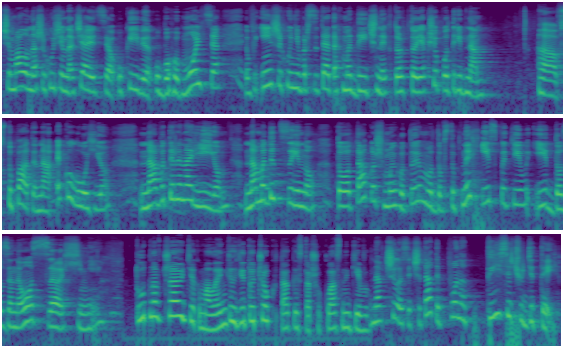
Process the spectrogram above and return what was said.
Чимало наших учнів навчаються у Києві у Богомольця, в інших університетах медичних. Тобто, якщо потрібна е, Вступати на екологію, на ветеринарію, на медицину, то також ми готуємо до вступних іспитів і до ЗНО з хімії. Тут навчають як маленьких діточок, так і старшокласників. Навчилася читати понад тисячу дітей.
